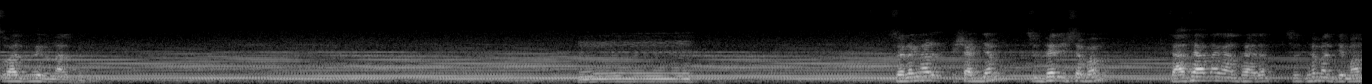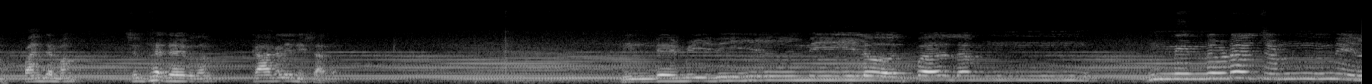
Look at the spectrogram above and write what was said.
സ്വാതി തിരുനാൾ കൃതി സ്വരങ്ങൾ ഷഡ്ജം ശുദ്ധരിഷഭം സാധാരണ ഗാന്ധാരം ശുദ്ധമധ്യമം പഞ്ചമം ശുദ്ധദേവതം കാകളി നിഷാദം നിന്റെ മിഴിയിൽ നീലോത്പലം നിന്നുടെ ചുണ്ടിൽ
